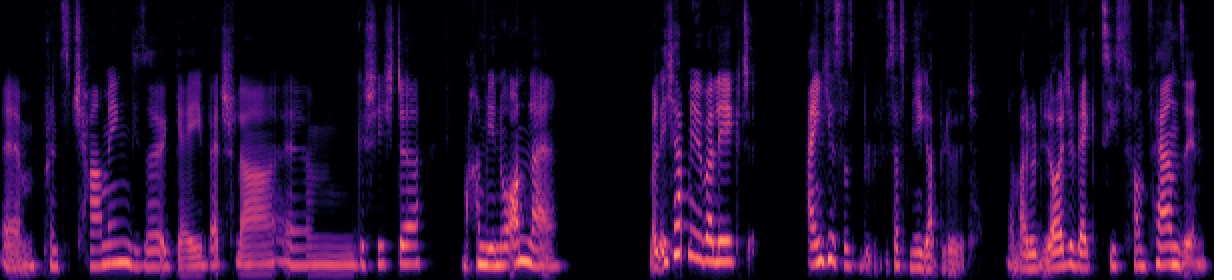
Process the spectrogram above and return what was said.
ähm, Prince Charming, diese Gay-Bachelor-Geschichte, ähm, machen wir nur online. Weil ich habe mir überlegt, eigentlich ist das, ist das mega blöd, ne, weil du die Leute wegziehst vom Fernsehen.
